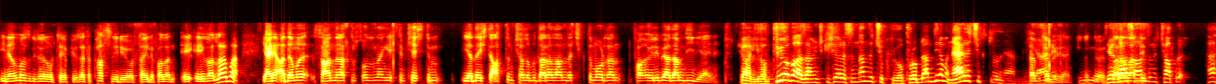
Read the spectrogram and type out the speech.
inanılmaz güzel orta yapıyor. Zaten pas veriyor ortayla falan. E- eyvallah ama yani adamı sağından attım solundan geçtim kestim ya da işte attım çalımı dar alanda çıktım oradan falan öyle bir adam değil yani. Ya yapıyor bazen üç kişi arasından da çıkıyor. O problem değil ama nerede çıktığı önemli. Tabii yani, tabii yani. Ceza sahasının çapra Heh,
